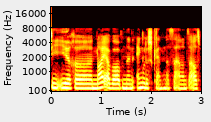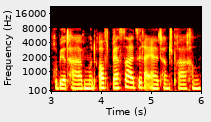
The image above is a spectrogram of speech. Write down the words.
die ihre neu erworbenen Englischkenntnisse an uns ausprobiert haben und oft besser als ihre Eltern sprachen.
